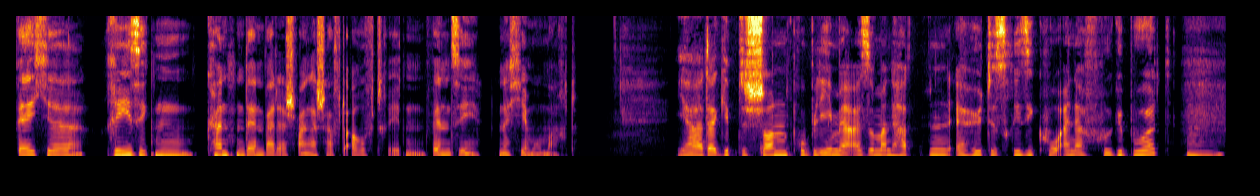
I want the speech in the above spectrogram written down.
welche Risiken könnten denn bei der Schwangerschaft auftreten, wenn sie eine Chemo macht? Ja, da gibt es schon Probleme. Also man hat ein erhöhtes Risiko einer Frühgeburt. Mhm.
